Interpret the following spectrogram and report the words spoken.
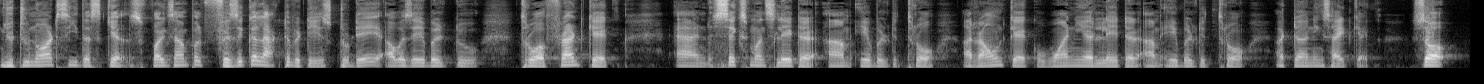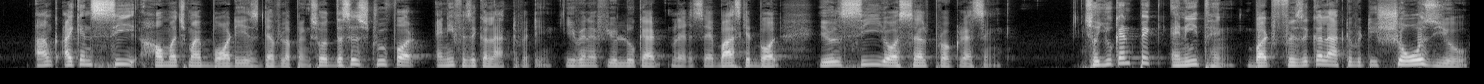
You do not see the skills. For example physical activities. Today i was able to throw a front kick and 6 months later i'm able to throw a round kick 1 year later i'm able to throw a turning side kick so I'm, i can see how much my body is developing. So this is true for any physical activity. Even if you look at, let us say, basketball, you will see yourself progressing. So you can pick anything, but physical activity shows you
